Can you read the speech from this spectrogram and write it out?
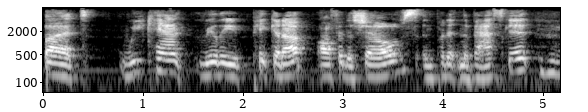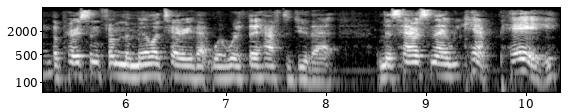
but we can't really pick it up off of the shelves and put it in the basket. Mhm. The person from the military that we're with, they have to do that. Miss Harris and I, we can't pay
